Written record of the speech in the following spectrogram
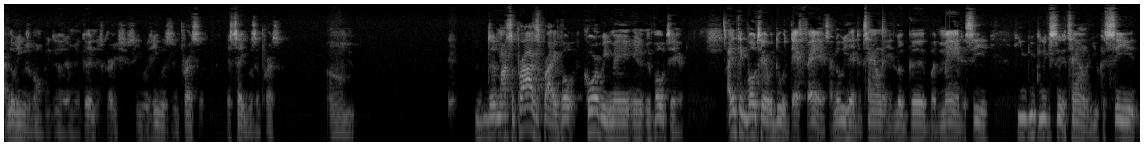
I knew he was going to be good. I mean, goodness gracious, he was he was impressive. His tape was impressive. Um, the, my surprise is probably Vol- Corby, man, and, and Voltaire. I didn't think Voltaire would do it that fast. I knew he had the talent; it looked good, but man, to see you, you, can, you can see the talent. You can see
